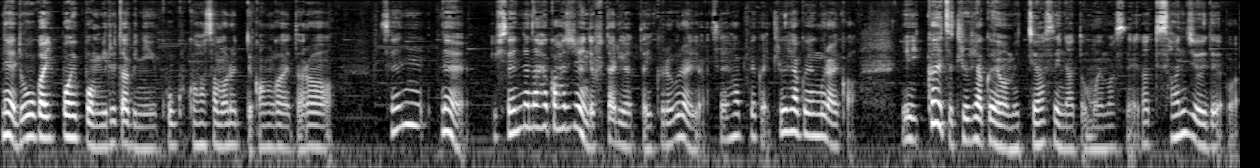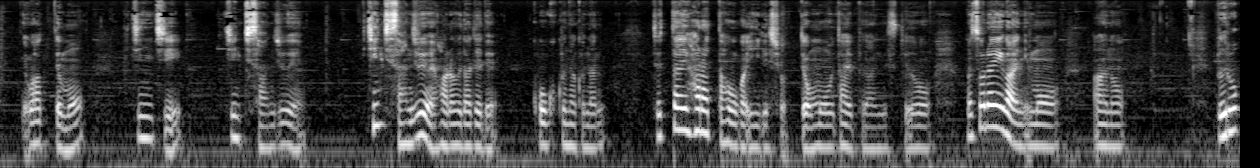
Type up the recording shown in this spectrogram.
ね、動画一本一本見るたびに広告挟まるって考えたら1ね1780円で2人やったらいくらぐらいや1800円900円ぐらいか。1ヶ月900円はめっちゃ安いなと思いますね。だって30で割っても1日1日30円。1日30円払うだけで広告なくなる。絶対払った方がいいでしょって思うタイプなんですけど、まあ、それ以外にもあのブロッ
